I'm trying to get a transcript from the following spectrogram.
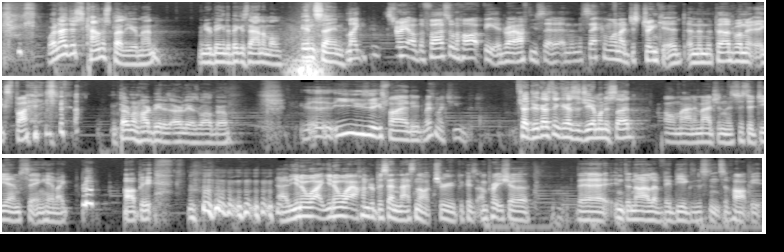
Why didn't I just counterspell you, man? When you're being the biggest animal. Insane. Like straight up, the first one heartbeated right after you said it, and then the second one I just drink it, and then the third one it expired. Third one heartbeated is early as well, bro. Easy expired, dude. Where's my tube? Chad, do you guys think he has a GM on his side? Oh man, imagine there's just a GM sitting here like bloop heartbeat. uh, you know why? You know why? 100% that's not true because I'm pretty sure they're in denial of the, the existence of heartbeat.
